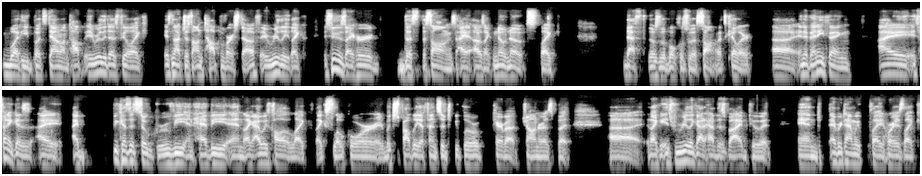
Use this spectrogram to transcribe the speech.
what he puts down on top, it really does feel like it's not just on top of our stuff. It really like as soon as I heard the the songs, I, I was like, no notes. Like that's those are the vocals for the song. That's killer. Uh, and if anything, I it's funny because I I because it's so groovy and heavy and like I always call it like like slowcore, which is probably offensive to people who care about genres, but uh, like it's really got to have this vibe to it. And every time we play, Jorge's like,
